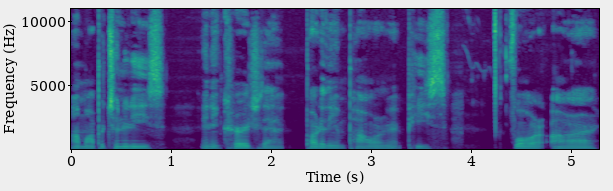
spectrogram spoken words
um, opportunities and encourage that part of the empowerment piece for our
